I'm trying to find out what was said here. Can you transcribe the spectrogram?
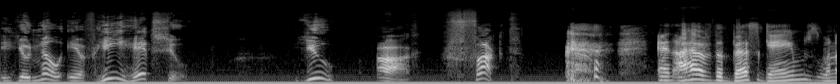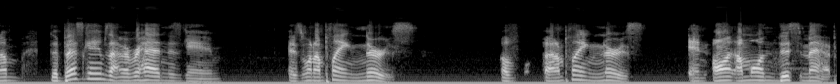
you know if he hits you, you are fucked. and I have the best games when I'm the best games I've ever had in this game is when I'm playing nurse. Of and I'm playing nurse and on I'm on this map.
